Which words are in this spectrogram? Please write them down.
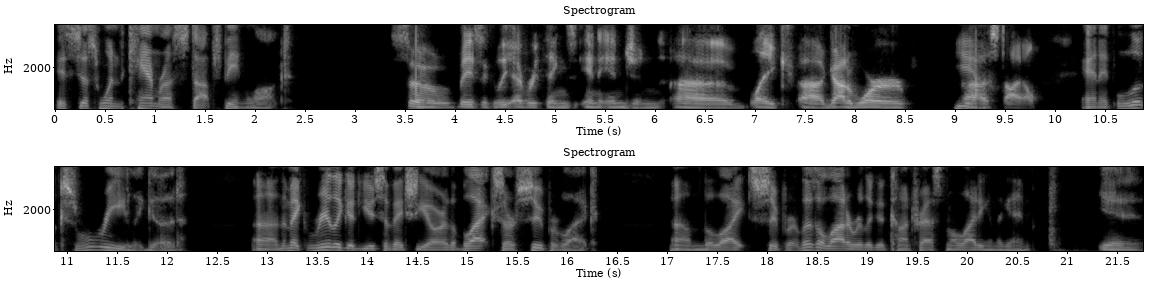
It's just when the camera stops being locked. So basically, everything's in engine, uh, like uh, God of War uh, style. and it looks really good. Uh, they make really good use of HDR. The blacks are super black. Um, the lights super. There's a lot of really good contrast in the lighting in the game. Yeah,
